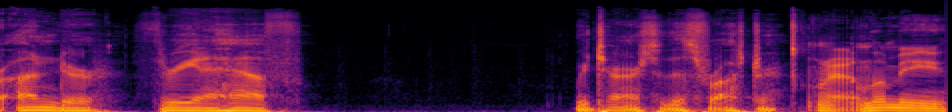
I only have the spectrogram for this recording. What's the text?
or under three and a half returners to this roster? All right. Let me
